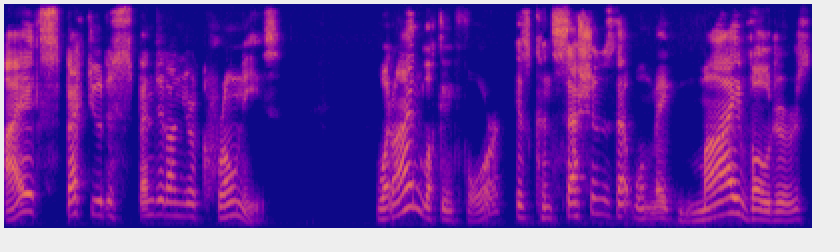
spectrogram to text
I expect you to spend it on your cronies. What I'm looking for is concessions that will make my voters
